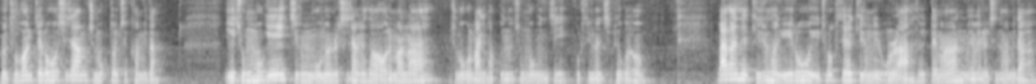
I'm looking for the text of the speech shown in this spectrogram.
그리고 두 번째로 시장 주목도를 체크합니다. 이 종목이 지금 오늘 시장에서 얼마나 주목을 많이 받고 있는 종목인지 볼 수 있는 지표고요. 빨간색 기준선 위로 이 초록색 기준선이 올라왔을 때만 매매를 진행합니다.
